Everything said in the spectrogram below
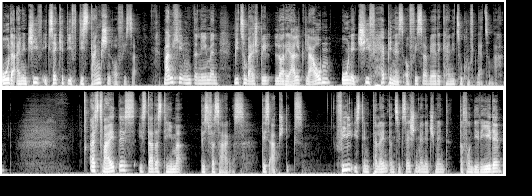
oder einen Chief Executive Distinction Officer. Manche Unternehmen, wie zum Beispiel L'Oreal, glauben, ohne Chief Happiness Officer wäre keine Zukunft mehr zu machen. Als zweites ist da das Thema des Versagens, des Abstiegs. Viel ist im Talent- und Succession Management davon die Rede,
